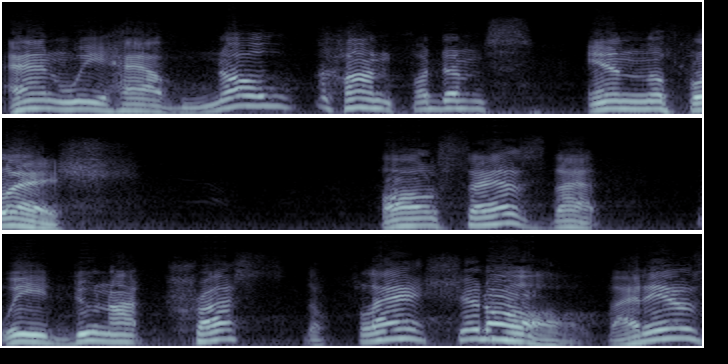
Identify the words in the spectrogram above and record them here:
and we have no confidence in the flesh. Paul says that we do not trust the flesh at all. That is,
